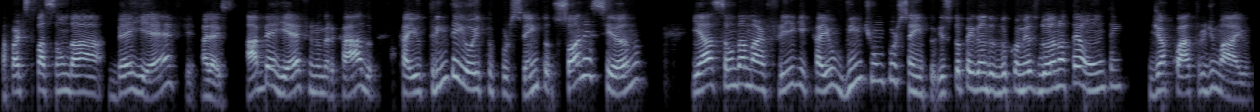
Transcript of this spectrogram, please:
A participação da BRF, aliás, a BRF no mercado caiu 38% só nesse ano, e a ação da Marfrig caiu 21%. Isso estou pegando do começo do ano até ontem, dia 4 de maio.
